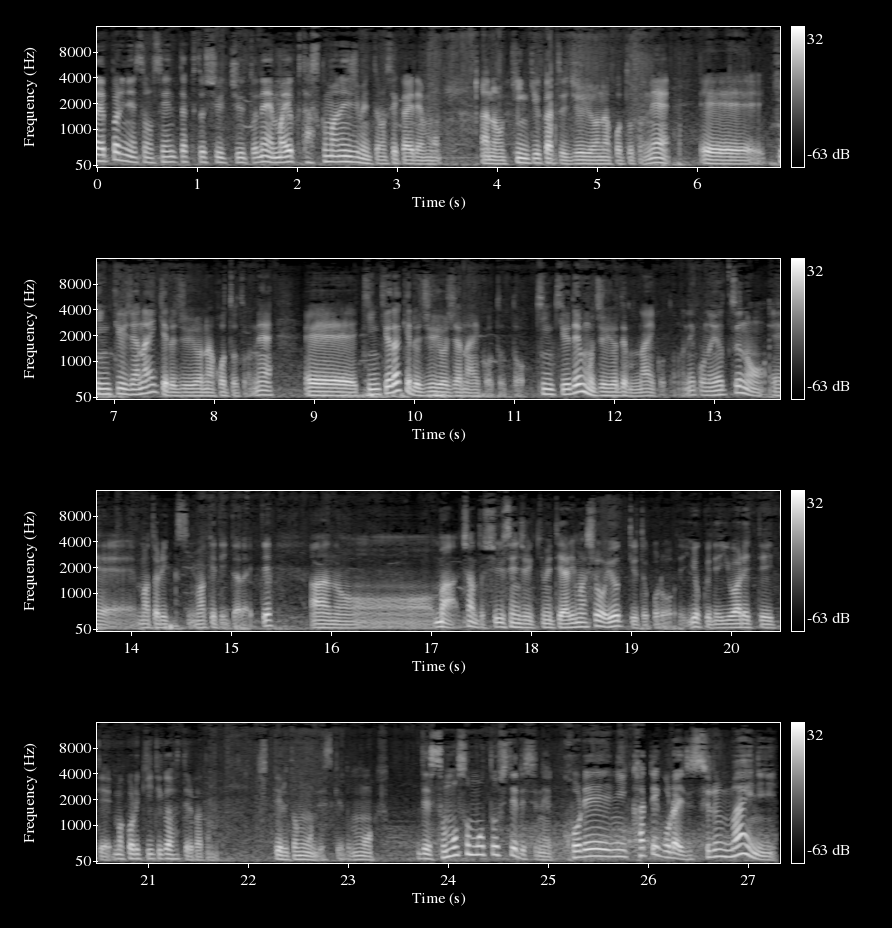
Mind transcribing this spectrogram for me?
だやっぱりね、その選択と集中とね、まあ、よくタスクマネジメントの世界でも、あの、緊急かつ重要なこととね、えー、緊急じゃないけど重要なこととね、えー、緊急だけど重要じゃないことと、緊急でも重要でもないことのね、この4つの、えー、マトリックスに分けていただいて、あのー、まあ、ちゃんと優先順位決めてやりましょうよっていうところをよくね、言われていて、まあ、これ聞いてくださってる方も知ってると思うんですけども、で、そもそもとしてですね、これにカテゴライズする前に、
